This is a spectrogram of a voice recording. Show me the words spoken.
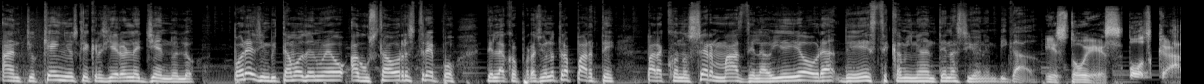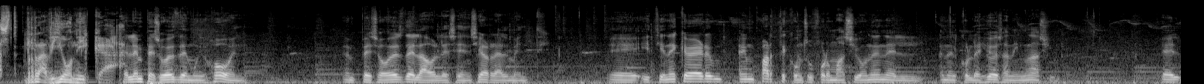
antioqueños que crecieron leyéndolo. Por eso invitamos de nuevo a Gustavo Restrepo de la Corporación Otra Parte para conocer más de la vida y obra de este caminante nacido en Envigado. Esto es Podcast Radiónica. Él empezó desde muy joven, empezó desde la adolescencia realmente. Eh, y tiene que ver en parte con su formación en el, en el Colegio de San Ignacio. Él,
